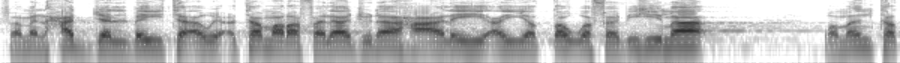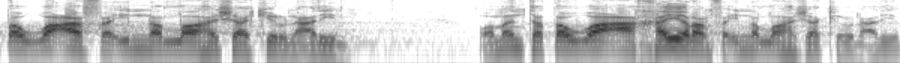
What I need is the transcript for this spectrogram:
فمن حج البيت أو اعتمر فلا جناح عليه أن يطوف بهما ومن تطوع فإن الله شاكر عليم ومن تطوع خيرا فإن الله شاكر عليم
